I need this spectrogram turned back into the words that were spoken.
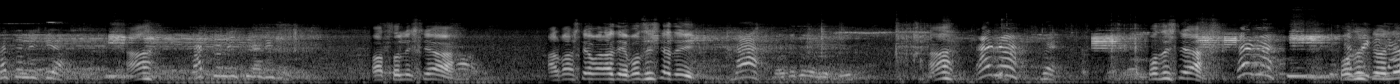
সাতচল্লিশ টাকা। হ্যাঁ? সাতচল্লিশ টাকা আর পাঁচ টাকা দিয়ে না। হ্যাঁ? হ্যাঁ পঁচিশ টাকা হ্যাঁ পঁচিশ টাকা হলে?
